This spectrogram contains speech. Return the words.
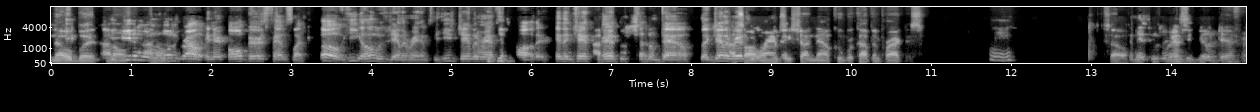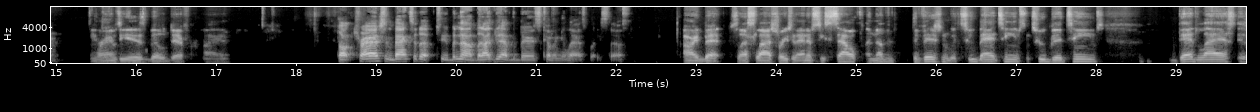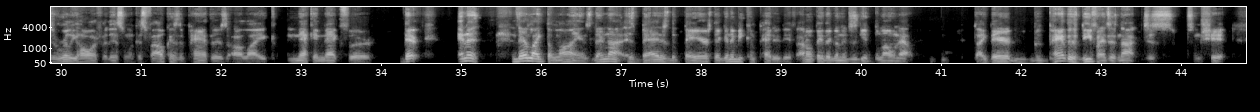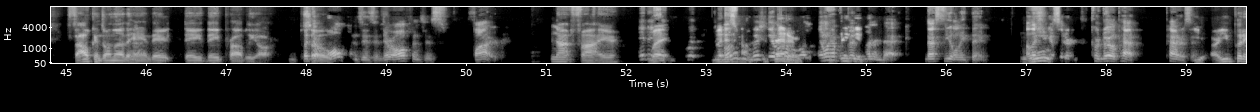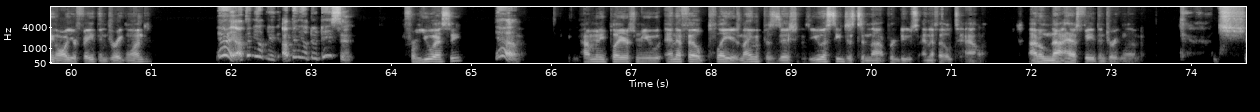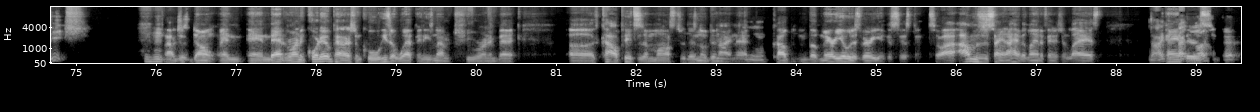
No, but I don't. He beat him on one route, and they're all Bears fans like, "Oh, he owns Jalen Ramsey. He's Jalen Ramsey's father." And then Jalen I- Ramsey shut him down. Like Jalen Ramsey. saw Ramsey shutting down Cooper Kupp in practice. Hmm. So It is what it is. Ramsey built different. Ramsey is built different, man. Talk trash and backs it up too, but no. But I do have the Bears coming in last place though. All right, bet. So let's slide straight to the NFC South, another division with two bad teams and two good teams. Dead last is really hard for this one because Falcons and Panthers are like neck and neck for they're and it, they're like the Lions. They're not as bad as the Bears. They're going to be competitive. I don't think they're going to just get blown out. Like their Panthers defense is not just some shit. Falcons, on the other hand, they they they probably are. But so their offense isn't. Their offense is fire. Not fire, It is. but but it's Only position they don't have a- They don't have a I think good running back. That's the only thing. Unless you consider Cordell Pat- Patterson. are you putting all your faith in Drake London Yeah, I think he'll be. I think he'll do decent. from USC? Yeah. how many players from you NFL players, not even positions. USC just did not produce NFL talent. I do not have faith in Drake London. Sheesh. I just don't. And and that running Cordell Patterson, cool. He's a weapon. He's not a true running back. Uh, Kyle Pitts is a monster. There's no denying that. Mhm. Kyle, but Mariota is very inconsistent. So I, I'm just saying I have Atlanta finishing last. No, I can, I can Panthers. argue that.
